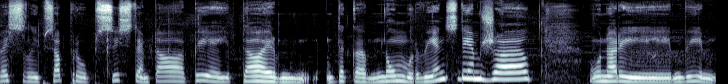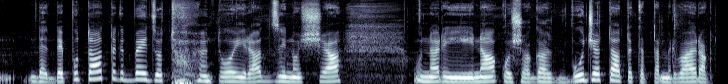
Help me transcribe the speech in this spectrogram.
veselības aprūpas sistēma, tā pieeja, tā ir tā kā numur viens, diemžēl. un arī de deputāti tagad beidzot to, to ir atzinuši, jā. Un arī nākošā gada budžetā, tā, kad tam ir vairāk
